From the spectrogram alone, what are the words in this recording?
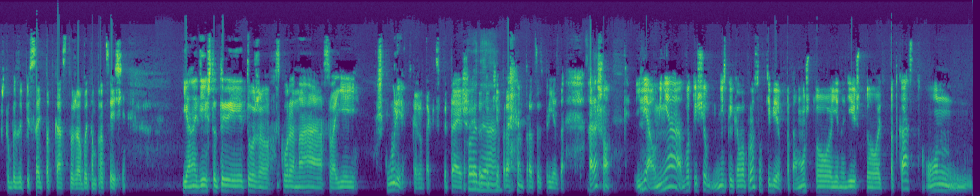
чтобы записать подкаст уже об этом процессе. Я надеюсь, что ты тоже скоро на своей шкуре, скажем так, испытаешь О, этот да. вообще процесс приезда. Хорошо. Илья, у меня вот еще несколько вопросов к тебе, потому что я надеюсь, что этот подкаст, он,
